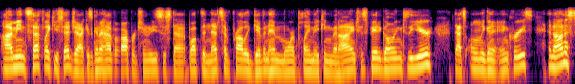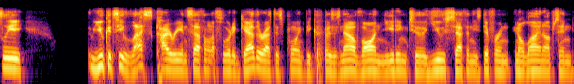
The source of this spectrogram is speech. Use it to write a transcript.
I mean, Seth, like you said, Jack, is going to have opportunities to step up. The Nets have probably given him more playmaking than I anticipated going into the year. That's only going to increase. And honestly, you could see less Kyrie and Seth on the floor together at this point because now Vaughn needing to use Seth in these different, you know, lineups and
